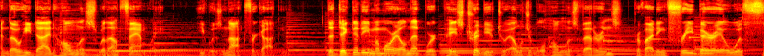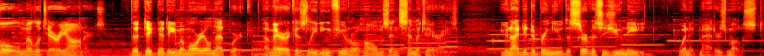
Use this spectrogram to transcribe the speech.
And though he died homeless without family, he was not forgotten. The Dignity Memorial Network pays tribute to eligible homeless veterans, providing free burial with full military honors. The Dignity Memorial Network, America's leading funeral homes and cemeteries, united to bring you the services you need when it matters most.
